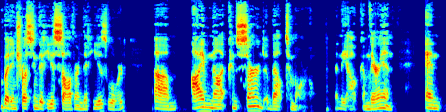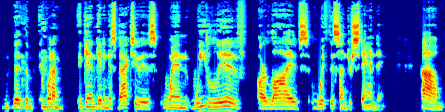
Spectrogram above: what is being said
but in trusting that He is sovereign, that He is Lord, um, I'm not concerned about tomorrow and the outcome therein. And the, the what I'm again, getting us back to is when we live our lives with this understanding, um,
